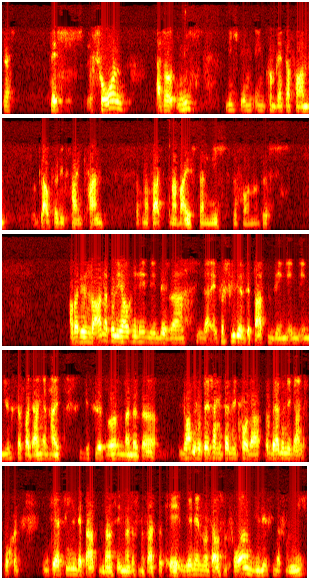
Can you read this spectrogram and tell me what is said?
das schon, also nicht, nicht in, in kompletter Form glaubwürdig sein kann, dass man sagt, man weiß dann nichts davon. Und das aber das war natürlich auch in, in, dieser, in, der, in verschiedenen Debatten, die in, in, in jüngster Vergangenheit geführt wurden. Man hat, wir haben es schon mit der Nicola Werbenig angesprochen. In sehr vielen Debatten war es immer, dass man sagt, okay, wir nehmen uns außen vor und wir wissen davon nicht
